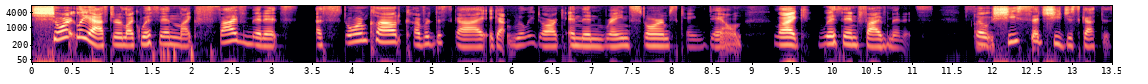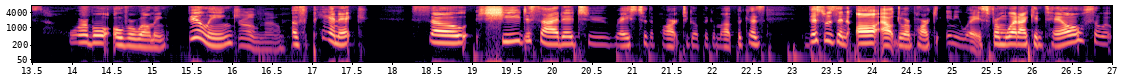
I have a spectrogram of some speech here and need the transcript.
shortly after, like within like five minutes, a storm cloud covered the sky. It got really dark, and then rainstorms came down, like within five minutes. So Oh. she said she just got this horrible, overwhelming feeling Oh no. of panic. So she decided to race to the park to go pick him up because this was an all outdoor park, anyways, from what I can tell. So it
